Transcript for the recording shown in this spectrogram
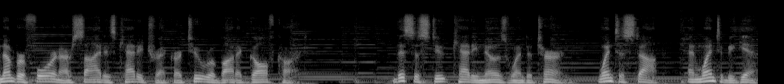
Number 4 in our side is CaddyTrek R2 robotic golf cart. This astute caddy knows when to turn, when to stop, and when to begin.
